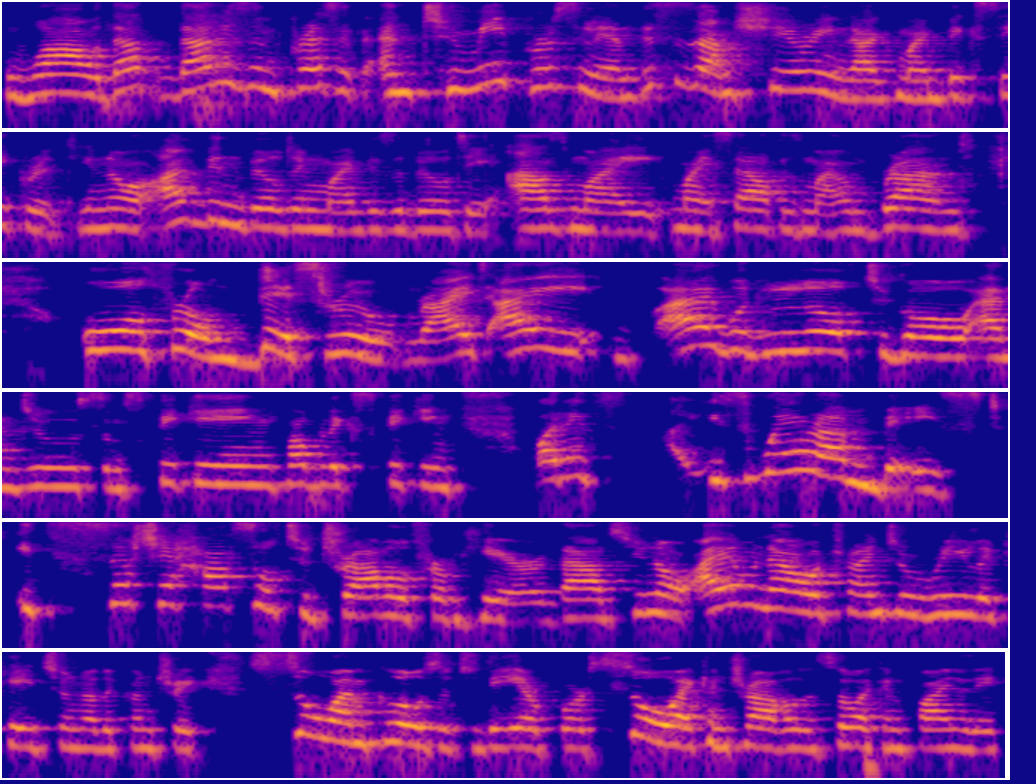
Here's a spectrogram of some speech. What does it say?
Wow, that that is impressive. And to me personally, and this is I'm sharing like my big secret. You know, I've been building my visibility as my myself as my own brand all from this room right? I i would love to go and do some speaking public speaking but it's it's where i'm based. It's such a hassle to travel from here that you know i am now trying to relocate to another country so i'm closer to the airport so i can travel and so i can finally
